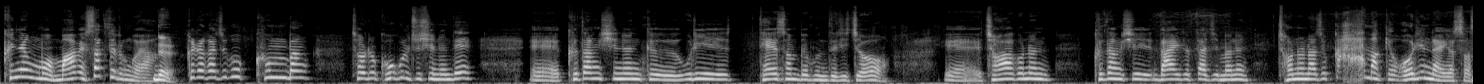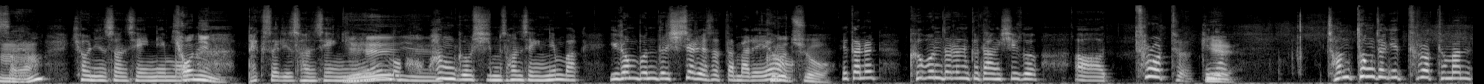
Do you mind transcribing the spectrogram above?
그냥 뭐 마음에 싹 드는 거야. 네. 그래가지고 금방 저를 곡을 주시는데 예, 그 당시는 그 우리 대선배분들이죠. 예, 저하고는 그 당시 나이로 따지면은 저는 아주 까맣게 어린 나이였었어요. 음. 현인 선생님, 뭐 현인. 백설이 선생님, 예, 뭐 예. 황금심 선생님 막 이런 분들 시절에 있었단 말이에요. 그렇죠. 그러니까는 그분들은 그 당시 그 어, 트로트 그냥 예. 전통적인 트로트만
